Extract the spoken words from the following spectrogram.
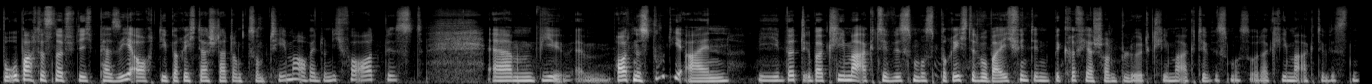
beobachtest natürlich per se auch die Berichterstattung zum Thema, auch wenn du nicht vor Ort bist. Ähm, wie ähm, ordnest du die ein? Wie wird über Klimaaktivismus berichtet? Wobei ich finde den Begriff ja schon blöd, Klimaaktivismus oder Klimaaktivisten.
